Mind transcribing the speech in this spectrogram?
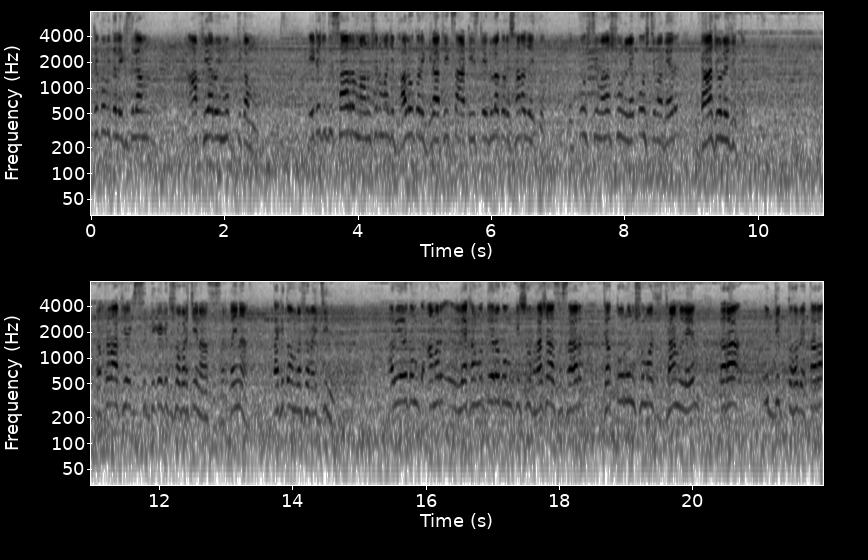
একটা কবিতা লিখেছিলাম, আফিয়ার ওই মুক্তিকাম এটা যদি স্যার মানুষের মাঝে ভালো করে গ্রাফিক্স আর্টিস্ট এগুলো করে সারা যেত তো পশ্চিমারা শুনলে পশ্চিমাদের গা জ্বলে যেত। ডক্টর আফিয়া সিদ্দিকা কিন্তু সবার চেনা আছে স্যার, তাই না? তাকে তো আমরা সবাই চিনি। আর এরকম আমার লেখার মধ্যে এরকম কিছু ভাষা আছে স্যার, যা তরুণ সমাজ জানলে তারা উদ্দীপ্ত হবে, তারা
